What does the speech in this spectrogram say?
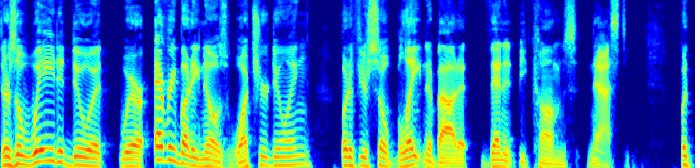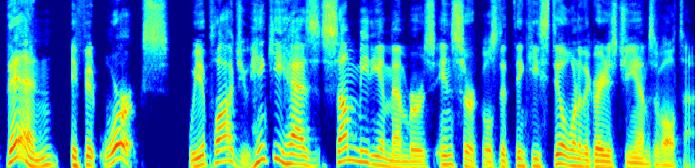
There's a way to do it where everybody knows what you're doing but if you're so blatant about it then it becomes nasty. But then if it works we applaud you. Hinkie has some media members in circles that think he's still one of the greatest gms of all time.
